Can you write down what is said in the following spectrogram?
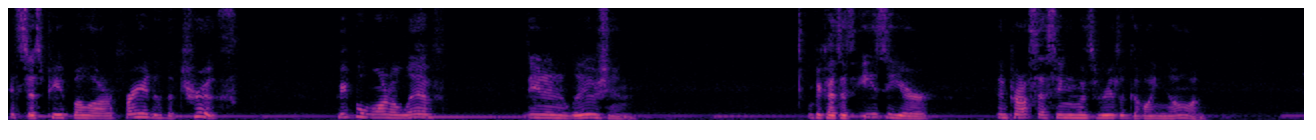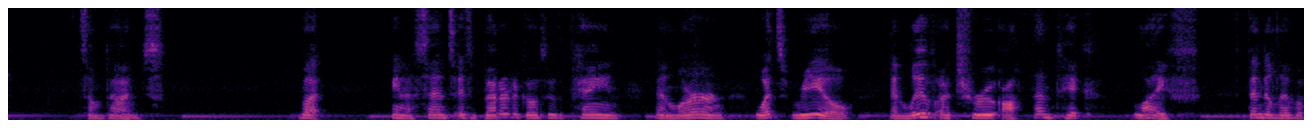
It's just people are afraid of the truth. People want to live in an illusion because it's easier than processing what's really going on sometimes. But in a sense, it's better to go through the pain and learn what's real and live a true, authentic life than to live a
